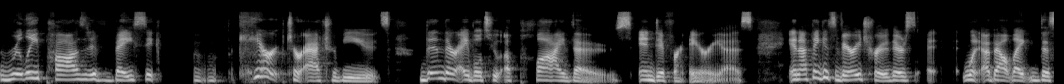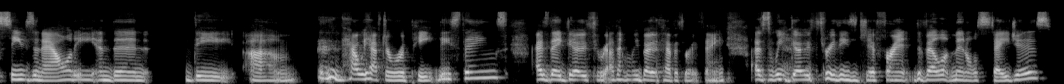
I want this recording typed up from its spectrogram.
really positive, basic mm, character attributes, then they're able to apply those in different areas. And I think it's very true. There's about like the seasonality and then the um how we have to repeat these things as they go through. I think we both have a throat thing. As we go through these different developmental stages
